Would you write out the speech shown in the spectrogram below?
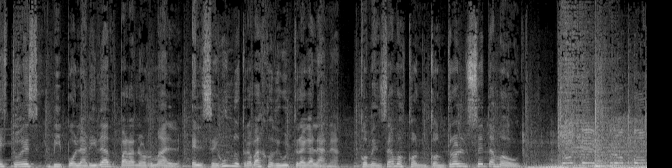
Esto es Bipolaridad Paranormal, el segundo trabajo de Ultra Galana. Comenzamos con Control Z Mode. Yo propongo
